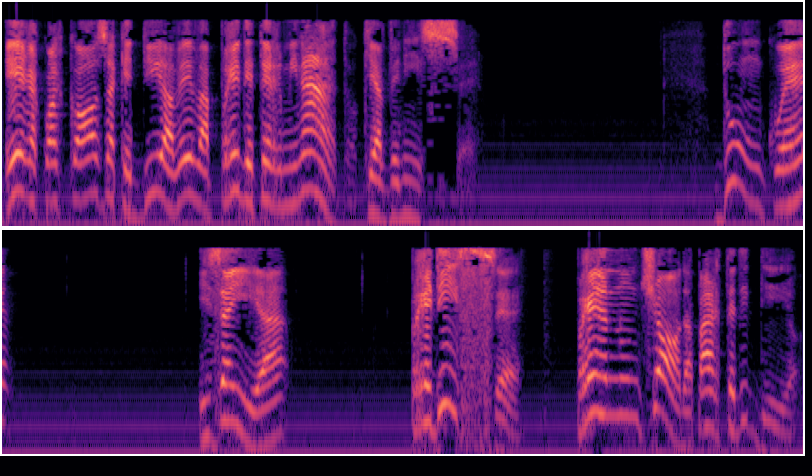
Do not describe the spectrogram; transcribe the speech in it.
era qualcosa che Dio aveva predeterminato che avvenisse. Dunque, Isaia predisse, preannunciò da parte di Dio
